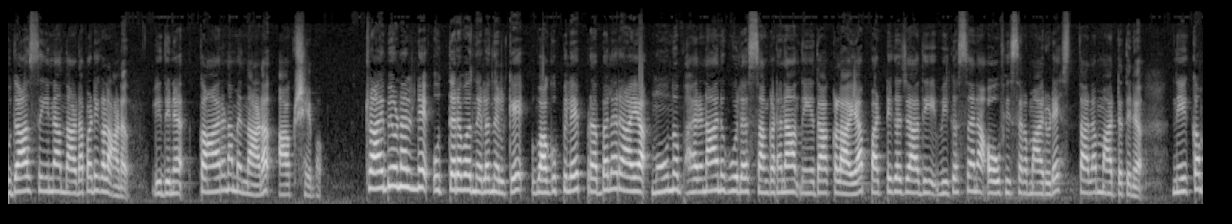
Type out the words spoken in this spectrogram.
ഉദാസീന നടപടികളാണ് ഇതിന് കാരണമെന്നാണ് ആക്ഷേപം. ട്രൈബ്യൂണലിന്റെ ഉത്തരവ് നിലനിൽക്കെ വകുപ്പിലെ പ്രബലരായ മൂന്ന് ഭരണാനുകൂല സംഘടനാ നേതാക്കളായ പട്ടികജാതി വികസന ഓഫീസർമാരുടെ സ്ഥലം മാറ്റത്തിന് നീക്കം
